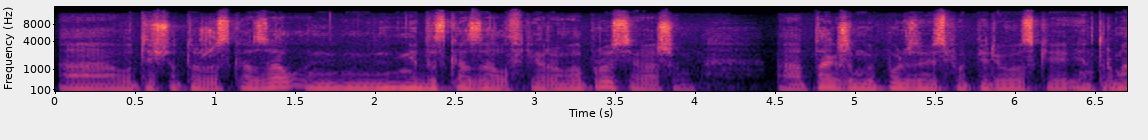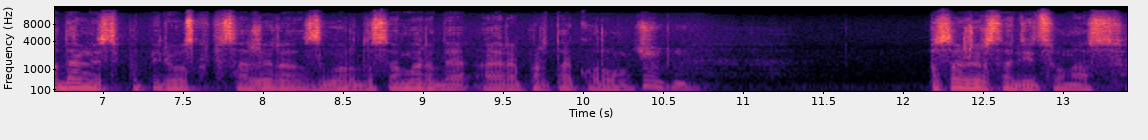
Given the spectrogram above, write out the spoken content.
А, вот еще тоже сказал, не досказал в первом вопросе вашем, а также мы пользуемся по перевозке интермодальности, по перевозке пассажира с города Самары до аэропорта Курумыч. Угу. Пассажир садится у нас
